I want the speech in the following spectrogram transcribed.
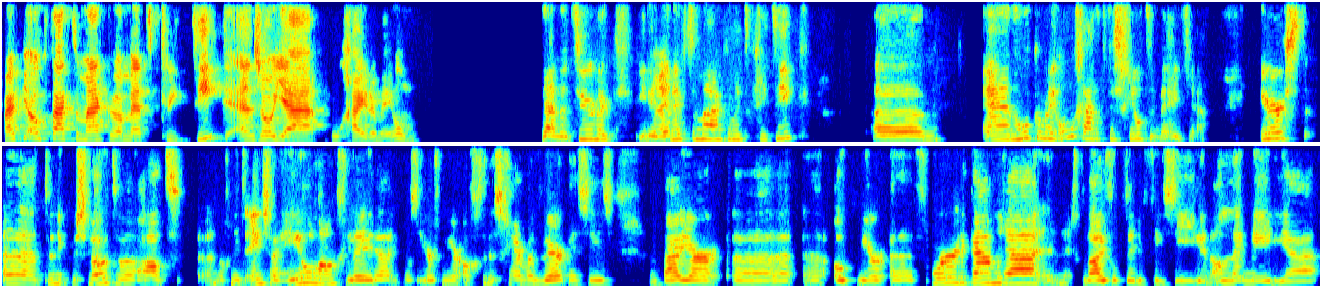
Maar heb je ook vaak te maken met kritiek? En zo ja, hoe ga je ermee om? Ja, natuurlijk. Iedereen heeft te maken met kritiek. Um, en hoe ik ermee omga, dat verschilt een beetje. Eerst uh, toen ik besloten had, uh, nog niet eens zo heel lang geleden, ik was eerst meer achter de schermen aan het werken en sinds een paar jaar uh, ook meer voor de camera en echt live op televisie en allerlei media.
